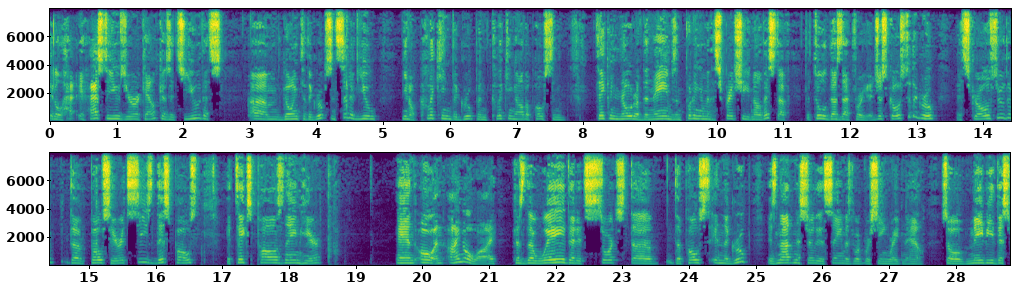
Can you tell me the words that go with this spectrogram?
it'll ha it has to use your account because it's you that's um going to the groups. Instead of you you know clicking the group and clicking all the posts and taking note of the names and putting them in the spreadsheet and all this stuff the tool does that for you. It just goes to the group. It scrolls through the the posts here. It sees this post. It takes Paul's name here. And oh and I know why because the way that it sorts the the posts in the group is not necessarily the same as what we're seeing right now. So maybe this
